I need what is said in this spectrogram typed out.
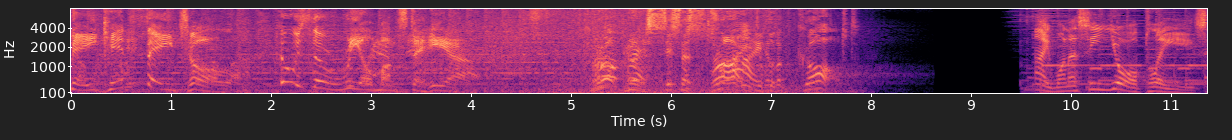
make it fatal. Who's the real monster here? Progress is the stride of a god. I want to see your plays.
